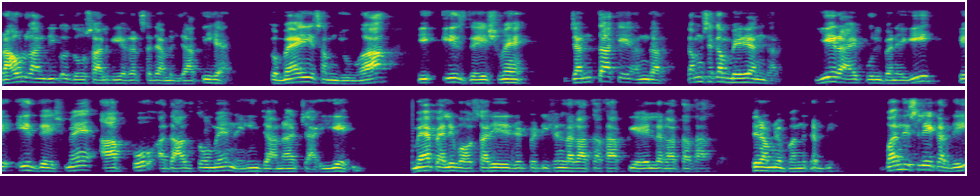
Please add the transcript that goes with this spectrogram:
राहुल गांधी को दो साल की अगर सजा मिल जाती है तो मैं ये समझूँगा कि इस देश में जनता के अंदर, कम से कम मेरे अंदर, ये राय पूरी बनेगी कि इस देश में आपको अदालतों में नहीं जाना चाहिए। मैं पहले बहुत सारी रेड पिटिशन लगाता था पी लगाता था, फिर हमने बंद कर दी। बंद इसलिए कर दी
